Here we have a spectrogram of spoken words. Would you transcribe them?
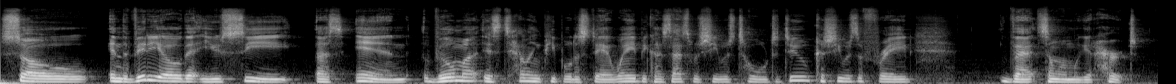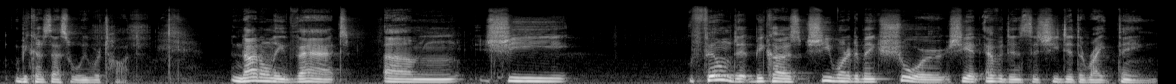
So, in the video that you see us in, Vilma is telling people to stay away because that's what she was told to do because she was afraid that someone would get hurt. because that's what we were taught. Not only that, um, she filmed it because she wanted to make sure she had evidence that she did the right thing.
